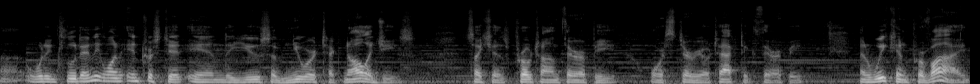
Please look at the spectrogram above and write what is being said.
uh, would include anyone interested in the use of newer technologies, such as proton therapy or stereotactic therapy. And we can provide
